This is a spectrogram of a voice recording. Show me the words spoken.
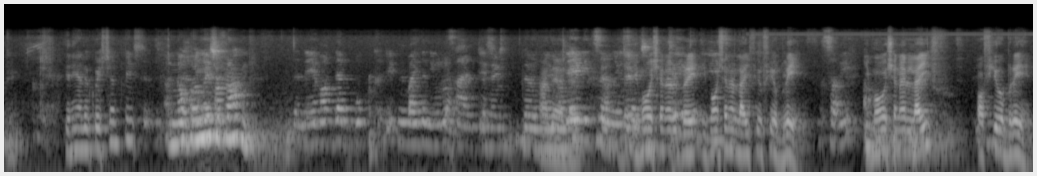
okay. Any other question, please? Äh, Noch irgendwelche Fragen? The name of that book written by the neuroscientist. The Ah, name the- of- Davidson Yeah. The neuroscientist. emotional brain, emotional life of your brain. Sorry? Emotional life of your brain.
